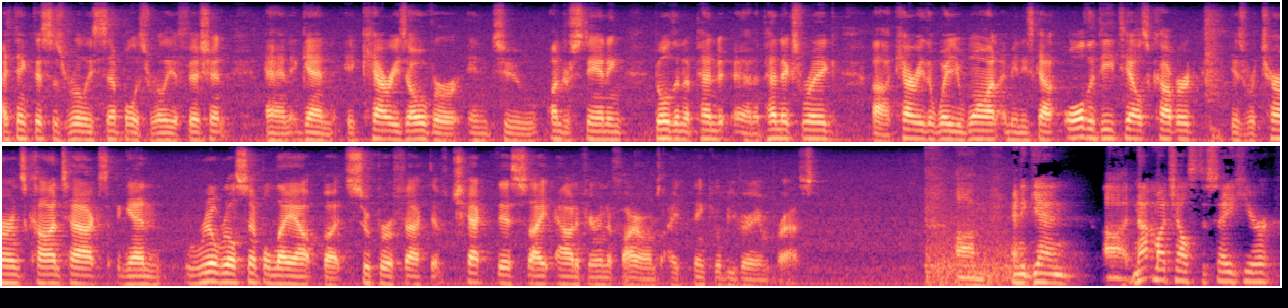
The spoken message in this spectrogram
I think this is really simple, it's really efficient, and again, it carries over into understanding, build an, append an appendix rig, uh, carry the way you want. I mean, he's got all the details covered, his returns, contacts. Again, real, real simple layout, but super effective. Check this site out if you're into firearms. I think you'll be very impressed. Um, and again, uh, not much else to say here.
